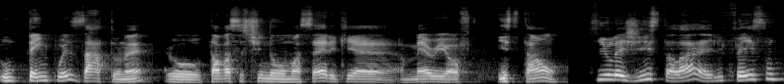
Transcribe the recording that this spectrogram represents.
um tempo exato, né? Eu tava assistindo uma série que é a Mary of Easttown, que o legista lá, ele fez um,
